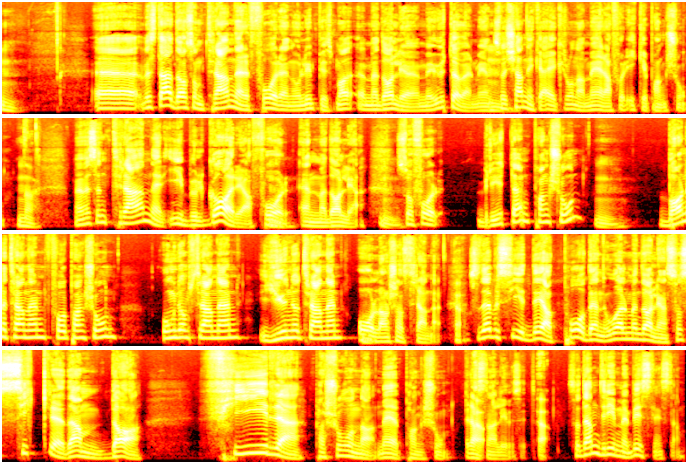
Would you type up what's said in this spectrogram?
Mm. Eh, hvis jeg da som trener får en olympisk medalje med utøveren min, så tjener ikke jeg ei krone mer, jeg får ikke pensjon. Mm. Nei. Men hvis en trener i Bulgaria får Mm. en medalje, så får bryteren pensjon, Mm. barnetreneren får pensjon, ungdomstreneren, juniortreneren og landslagstreneren. Ja. Så det vil si det at på den OL-medaljen så sikrer de da fire personer med pensjon resten av livet sitt. Ja. Så de driver med business, de.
